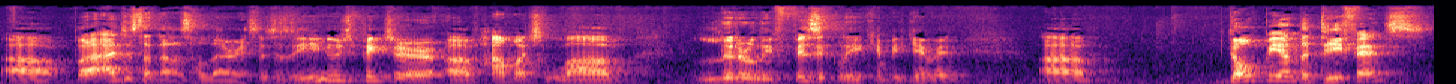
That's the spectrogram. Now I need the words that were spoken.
Uh, but I just thought that was hilarious. It's just a huge picture of how much love, literally, physically, can be given. Um, don't be on the defense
